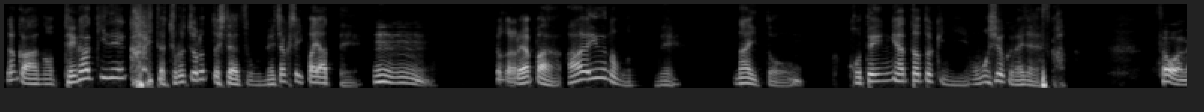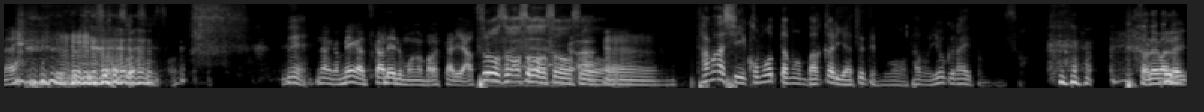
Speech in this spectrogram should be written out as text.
なんかあの手書きで書いたちょろちょろっとしたやつもめちゃくちゃいっぱいあって、うんうんだからやっぱああいうのもね、ないとうん個展やった時に面白くないじゃないですか。そうねそうそうそうそう。ねなんか目が疲れるものばっかりあってそうそうそうそうそうう。ん魂こもったもんばっかりやってても多分良くないと思うんですよ。それはね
